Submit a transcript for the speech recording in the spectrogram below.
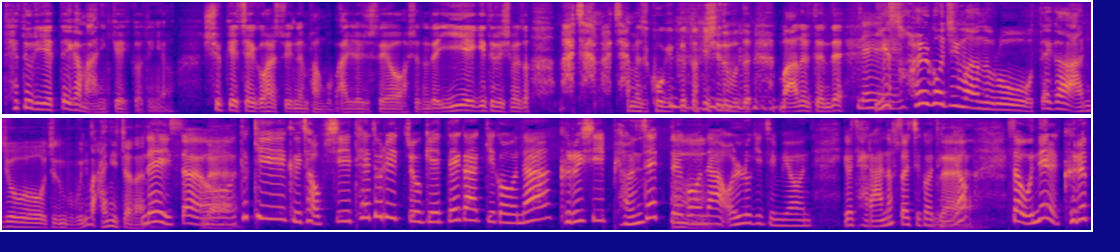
테두리에 때가 많이 껴 있거든요. 쉽게 제거할 수 있는 방법 알려주세요 하셨는데 이 얘기 들으시면서 맞아 맞아 하면서 고개 끄덕이시는 분들 많을 텐데 네. 이게 설거지만으로 때가 안 지워지는 부분이 많이 있잖아요. 네, 있어요. 네. 특히 그 접시 테두리 쪽에 때가 끼 거나 그릇이 변색되거나 얼룩이 지면 이거 잘 안 없어지거든요. 음. 네. 그래서 오늘 그릇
